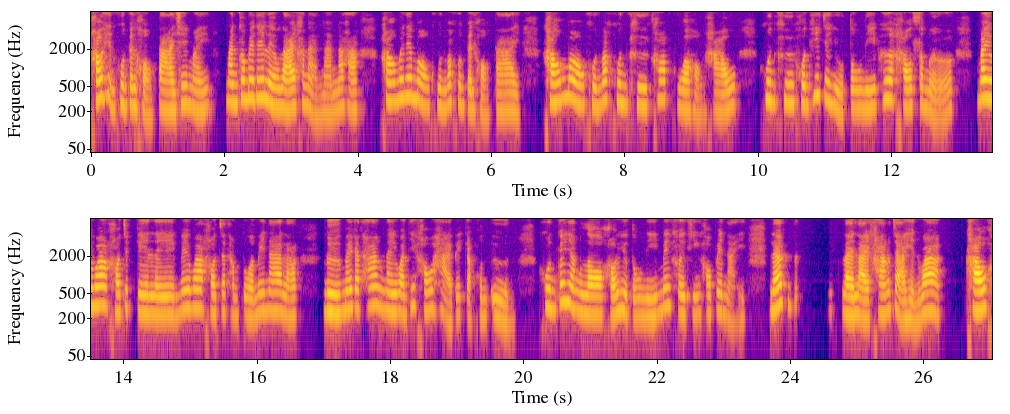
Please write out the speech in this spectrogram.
เขาเห็นคุณเป็นของตายใช่ไหม มันก็ไม่ได้เลวร้ายขนาดนั้นนะคะ เขาไม่ได้มองคุณว่าคุณเป็นของตาย เขามองคุณว่าคุณคือครอบครัวของเขา คุณคือคนที่จะอยู่ตรงนี้เพื่อเขาเสมอ ไม่ว่าเขาจะเกเร ไม่ว่าเขาจะทำตัวไม่น่ารัก หรือแม้กระทั่งในวันที่เขาหายไปกับคนอื่น คุณก็ยังรอเขาอยู่ตรงนี้ ไม่เคยทิ้งเขาไปไหน และหลาย ๆ ครั้งจ๋าเห็นว่า เขาเค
